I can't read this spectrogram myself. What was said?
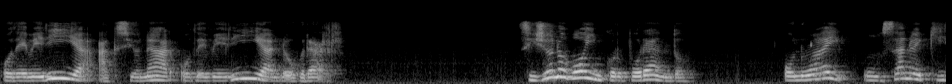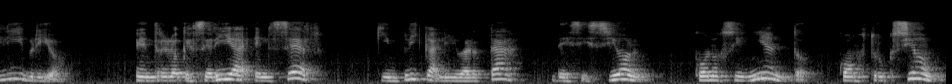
o debería accionar o debería lograr. Si yo no voy incorporando o no hay un sano equilibrio entre lo que sería el ser, que implica libertad, decisión, conocimiento, construcción,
